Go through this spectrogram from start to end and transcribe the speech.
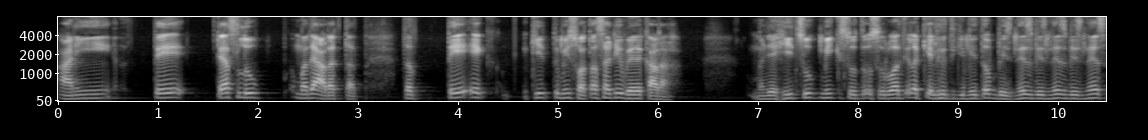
आणि ते त्याच लूपमध्ये अडकतात. तर ते एक की तुम्ही स्वतःसाठी वेळ काढा. म्हणजे ही चूक मी सु सुरुवातीला केली होती की मी तो बिझनेस बिझनेस बिझनेस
